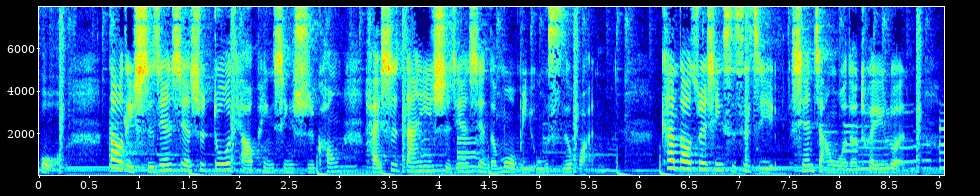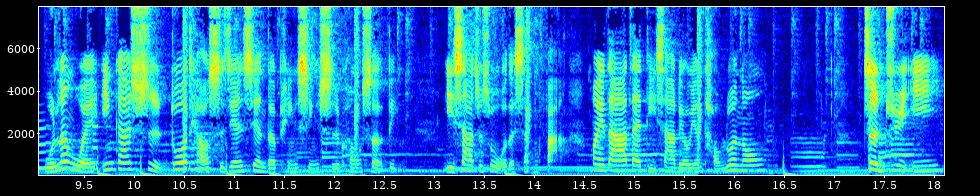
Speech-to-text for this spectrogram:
惑。到底时间线是多条平行时空，还是单一时间线的莫比乌斯环？看到最新十四集，先讲我的推论。我认为应该是多条时间线的平行时空设定。以下就是我的想法，欢迎大家在底下留言讨论哦。证据一：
